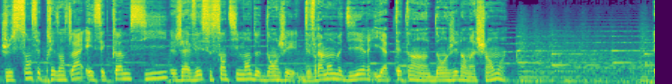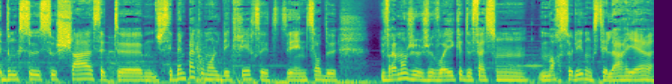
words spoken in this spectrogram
je sens cette présence-là et c'est comme si j'avais ce sentiment de danger, de vraiment me dire, il y a peut-être un danger dans ma chambre. Donc ce, ce chat, cette, euh, je sais même pas comment le décrire, c'était une sorte de, Vraiment, je, je voyais que de façon morcelée, donc c'était l'arrière,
